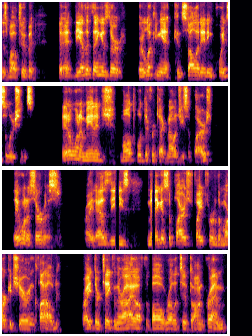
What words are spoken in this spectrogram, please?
as well too. But the, the other thing is they're they're looking at consolidating point solutions. They don't want to manage multiple different technology suppliers. They want a service, right? As these mega suppliers fight for the market share in cloud, right? They're taking their eye off the ball relative to on-prem,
